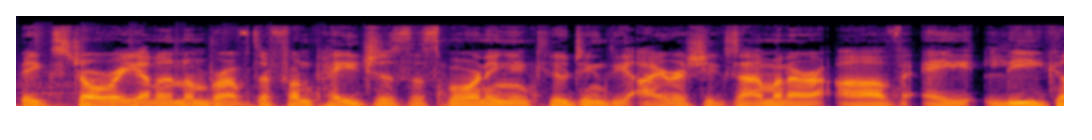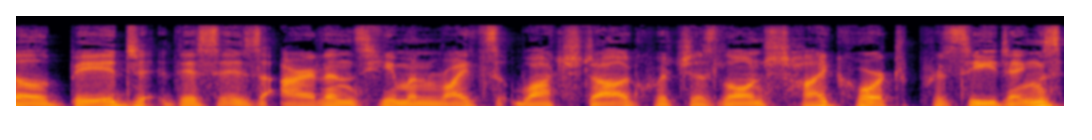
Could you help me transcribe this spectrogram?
Big story on a number of the front pages this morning, including the Irish Examiner of a legal bid. This is Ireland's human rights watchdog, which has launched High Court proceedings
